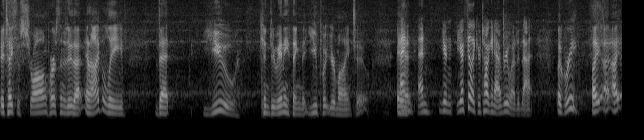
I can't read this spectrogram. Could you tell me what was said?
It takes a strong person to do that. And I believe that you can do anything that you put your mind to. And, and you're, you I feel like you're talking to everyone in that. Agree. I, I,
